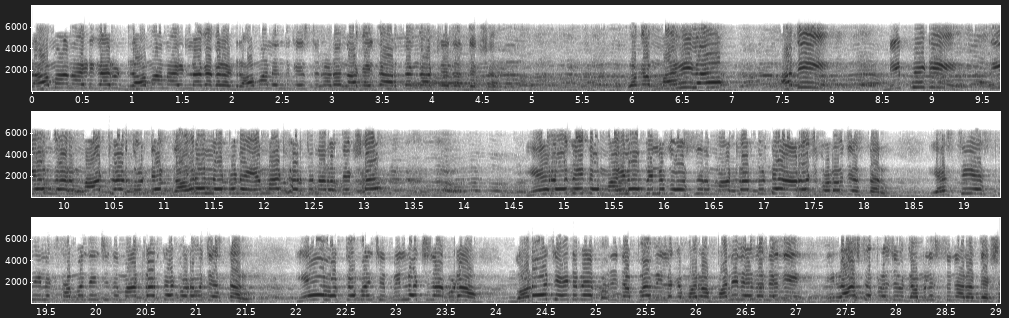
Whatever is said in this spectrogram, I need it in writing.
రామానాయుడు గారు డ్రామా నాయుడు లాగా అక్కడ డ్రామాలు ఎందుకు వేస్తున్నాడో నాకైతే అర్థం కావట్లేదు అధ్యక్ష. ఒక మహిళ అది డిప్యూటీ సీఎం గారు మాట్లాడుతుంటే గౌరవం లేకుండా ఏం మాట్లాడుతున్నారు అధ్యక్ష? ఏ రోజైతే మహిళా బిల్లు కోసం మాట్లాడుతుంటే ఆ రోజు గొడవ చేస్తారు. ఎస్టీ ఎస్టీలకు సంబంధించింది మాట్లాడితే గొడవ చేస్తారు. ఏ ఒక్క మంచి బిల్లు వచ్చినా కూడా గొడవ చేయడమే పని తప్ప వీళ్ళకి మరో పని లేదనేది ఈ రాష్ట్ర ప్రజలు గమనిస్తున్నారు అధ్యక్ష.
